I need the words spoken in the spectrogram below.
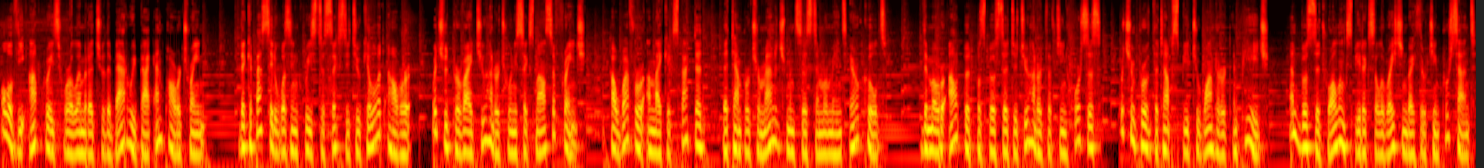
All of the upgrades were limited to the battery pack and powertrain. The capacity was increased to 62 kWh, which should provide 226 miles of range. However, unlike expected, the temperature management system remains air-cooled. The motor output was boosted to 215 horses, which improved the top speed to 100 mph and boosted rolling speed acceleration by 13%.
